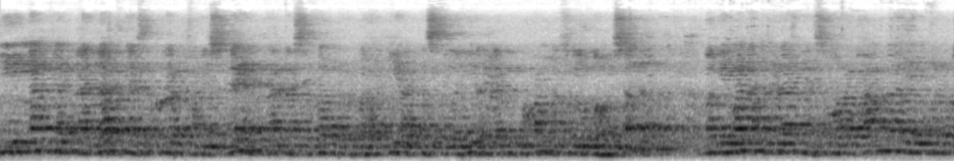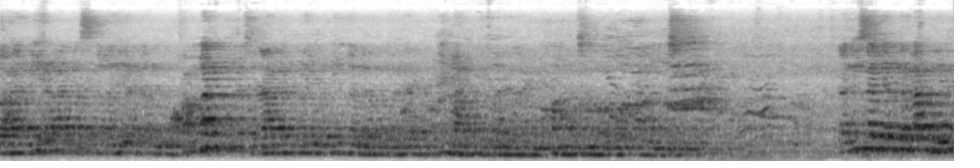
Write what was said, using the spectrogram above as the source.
diingatkan adabnya setiap hari Senin karena sebab berbahagia atas kelahiran Nabi Muhammad sallallahu alaihi wasallam. Bagaimana kiranya seorang hamba yang berbahagia atas kelahiran Nabi Muhammad sedangkan dia meninggal dalam keadaan iman kepada Nabi Muhammad sallallahu alaihi wasallam. Tangisan yang terakhir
